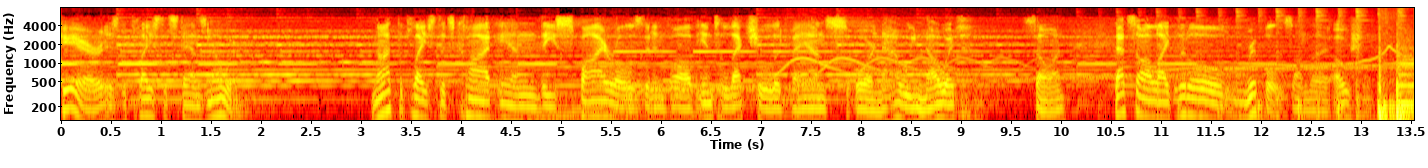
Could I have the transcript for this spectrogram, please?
share is the place that stands nowhere. Not the place that's caught in these spirals that involve intellectual advance or now we know it, so on. That's all like little ripples on the ocean.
